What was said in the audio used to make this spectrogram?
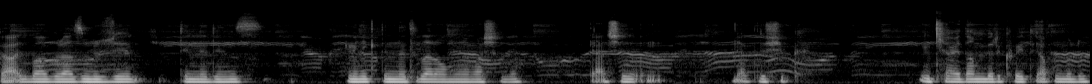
Galiba biraz müziği dinlediğiniz minik dinletiler olmaya başladı. Gerçi yaklaşık iki aydan beri kayıt yapmıyordum.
